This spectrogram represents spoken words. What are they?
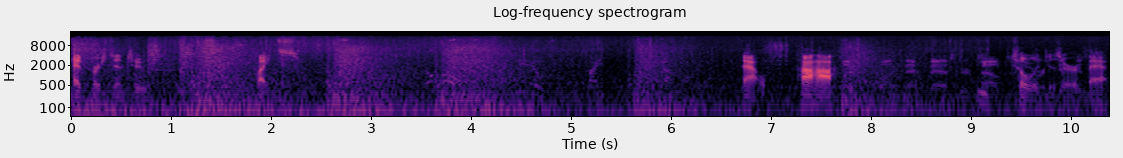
headfirst into fights. Ow. Haha. Bastard You totally deserve that.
